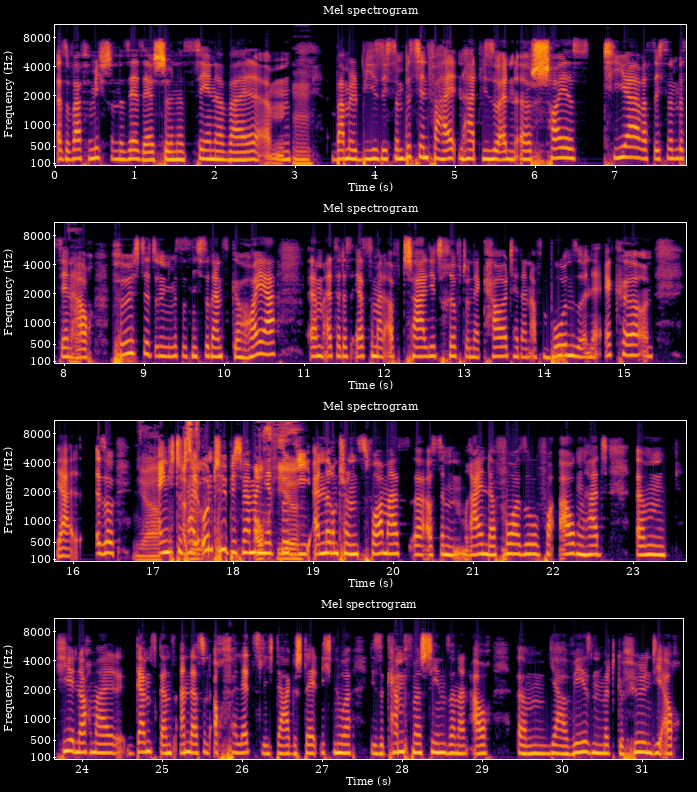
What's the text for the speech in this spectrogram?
also war für mich schon eine sehr, sehr schöne Szene, weil ähm, Mhm. Bumblebee sich so ein bisschen verhalten hat wie so ein äh, scheues Tier, was sich so ein bisschen auch fürchtet und ihm ist es nicht so ganz geheuer, ähm, als er das erste Mal auf Charlie trifft und er kauert ja dann auf dem Boden so in der Ecke und ja, also Ja, eigentlich total also, untypisch, wenn man jetzt so die anderen Transformers äh, aus den Reihen davor so vor Augen hat. Ähm, hier nochmal ganz, ganz anders und auch verletzlich dargestellt. Nicht nur diese Kampfmaschinen, sondern auch ähm, ja Wesen mit Gefühlen, die auch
